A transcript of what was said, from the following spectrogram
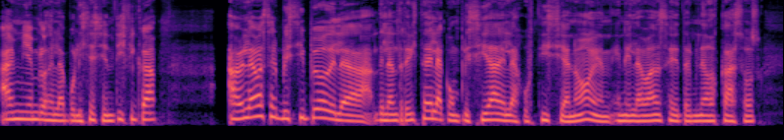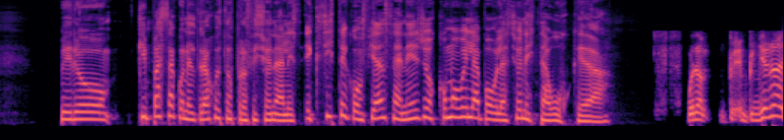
hay miembros de la policía científica. Hablabas al principio de la, de la entrevista de la complicidad de la justicia ¿no? En, en el avance de determinados casos. Pero, ¿qué pasa con el trabajo de estos profesionales? ¿Existe confianza en ellos? ¿Cómo ve la población esta búsqueda? Bueno, yo no,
